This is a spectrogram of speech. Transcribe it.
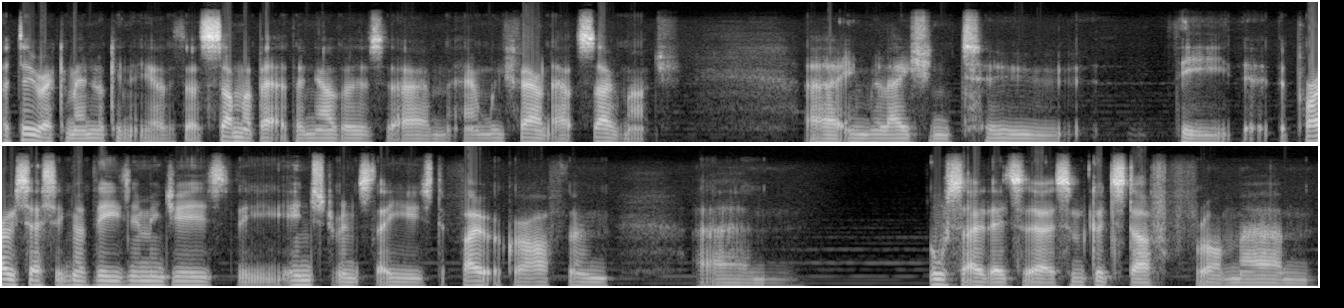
I, do recommend looking at the others some are better than others um, and we found out so much uh, in relation to the, the, processing of these images the instruments they use to photograph them um, also, there's uh, some good stuff from um,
